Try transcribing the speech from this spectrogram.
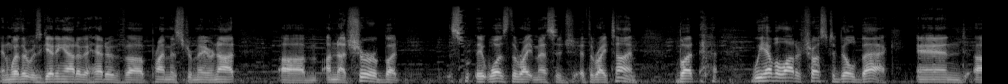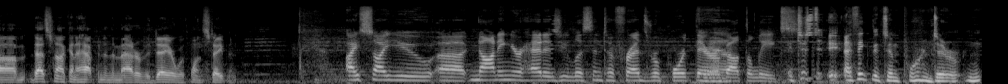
And whether it was getting out of ahead of uh, Prime Minister May or not, um, I'm not sure, but it was the right message at the right time. But we have a lot of trust to build back, and um, that's not going to happen in the matter of a day or with one statement. I saw you uh, nodding your head as you listened to Fred's report there yeah. about the leaks. It just, it, I think it's important to,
